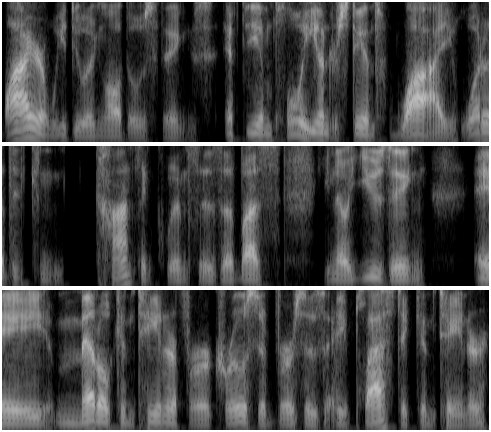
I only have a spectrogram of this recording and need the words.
why are we doing all those things? If the employee understands why what are the con- consequences of us you know using a metal container for a corrosive versus a plastic container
